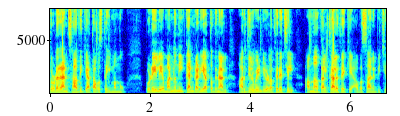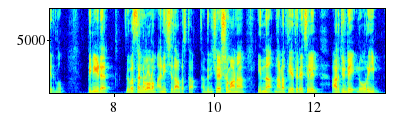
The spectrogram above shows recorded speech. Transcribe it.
തുടരാൻ സാധിക്കാത്ത അവസ്ഥയും വന്നു. പുഴയിലെ മണ്ണ് നീക്കാൻ കഴിയാത്തതിനാൽ അർജുനു വേണ്ടിയുള്ള തിരച്ചിൽ അന്ന് തൽക്കാലത്തേക്ക് അവസാനിപ്പിച്ചിരുന്നു. പിന്നീട് ദിവസങ്ങളോളം അനിശ്ചിതാവസ്ഥ. അതിനുശേഷമാണ് ഇന്ന് നടത്തിയ തിരച്ചിലിൽ അർജുന്റെ ലോറിയും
